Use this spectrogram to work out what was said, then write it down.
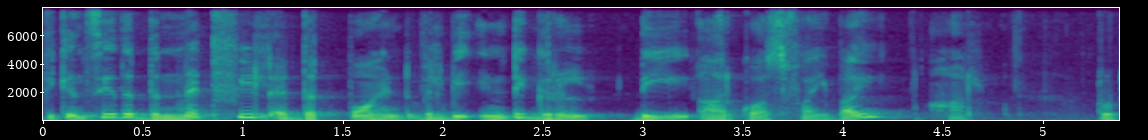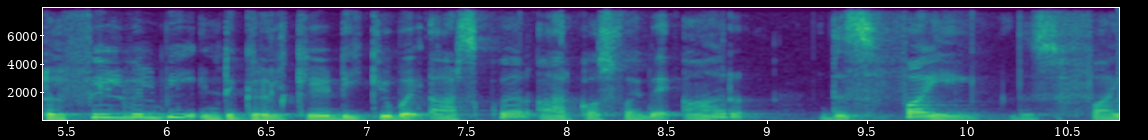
We can say that the net field at that point will be integral d r cos phi by r. Total field will be integral k dq by r square r cos phi by r. This phi, this phi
